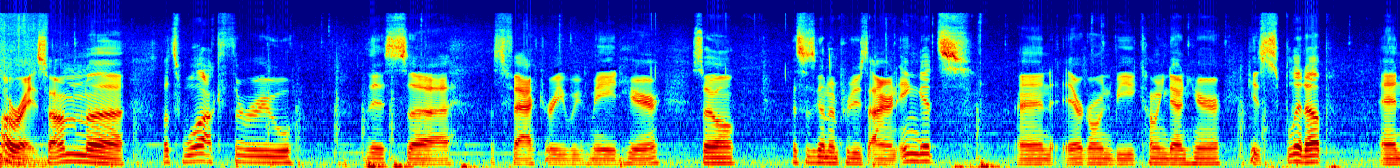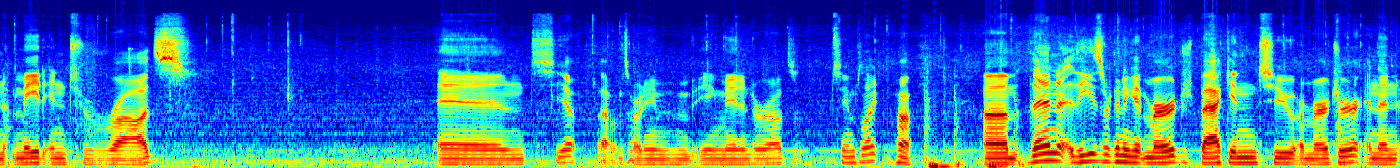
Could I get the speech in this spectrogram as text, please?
All right, so I'm uh, let's walk through this uh, this factory we've made here. So This is going to produce iron ingots, and they're going to be coming down here, get split up, and made into rods. And, yep, that one's already being made into rods, it seems like. Huh. Um, then these are going to get merged back into a merger and then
